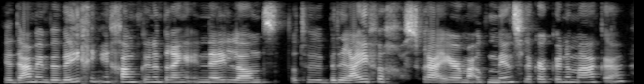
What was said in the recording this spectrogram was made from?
ja, daarmee een beweging in gang kunnen brengen in Nederland, dat we bedrijven gastvrijer, maar ook menselijker kunnen maken.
